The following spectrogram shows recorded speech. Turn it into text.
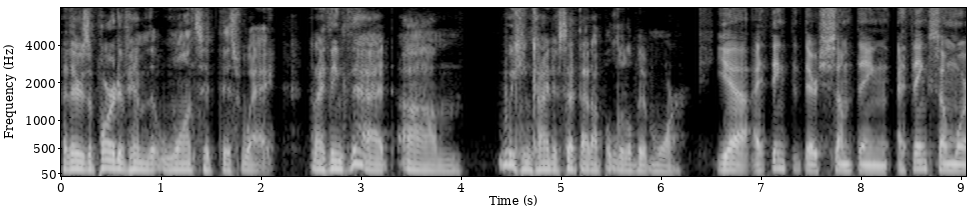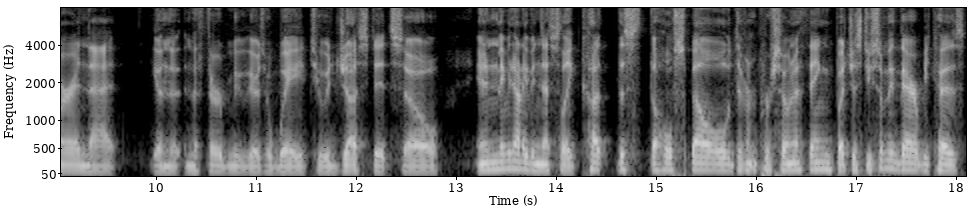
That there's a part of him that wants it this way. And I think that, um, we can kind of set that up a little bit more. Yeah, I think that there's something. I think somewhere in that, you know, in the in the third movie, there's a way to adjust it so, and maybe not even necessarily cut this the whole spell different persona thing, but just do something there because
